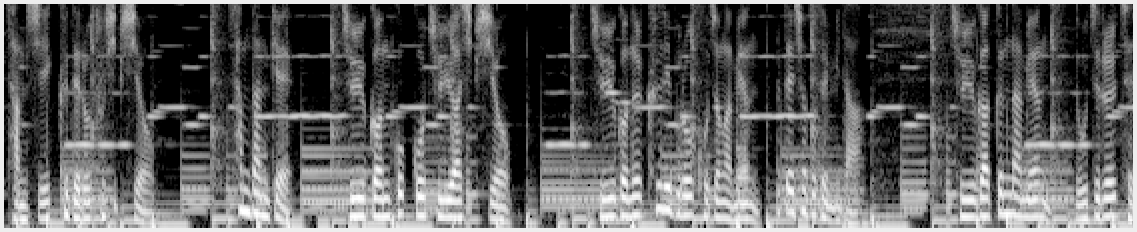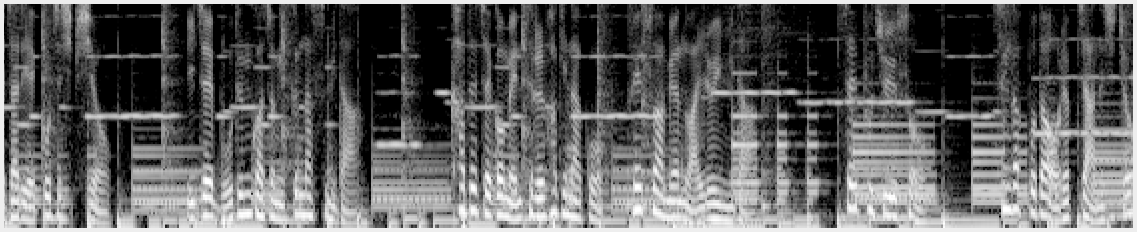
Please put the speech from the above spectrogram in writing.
잠시 그대로 두십시오. 3단계 주유건 꽂고 주유하십시오. 주유건을 클립으로 고정하면 떼셔도 됩니다. 주유가 끝나면 노즐을 제자리에 꽂으십시오. 이제 모든 과정이 끝났습니다. 카드 제거 멘트를 확인하고 회수하면 완료입니다. 셀프 주유소 생각보다 어렵지 않으시죠?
